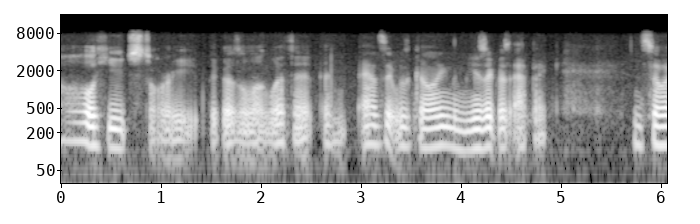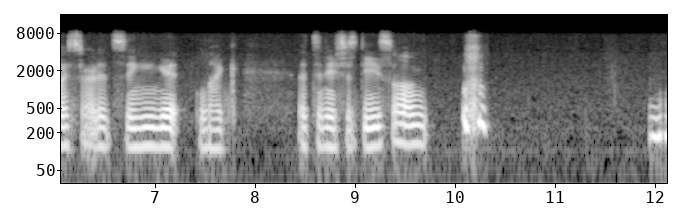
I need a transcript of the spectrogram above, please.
whole huge story that goes along with it. And as it was going, the music was epic. And so I started singing it like a Tenacious D song. and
